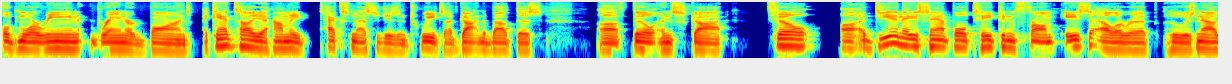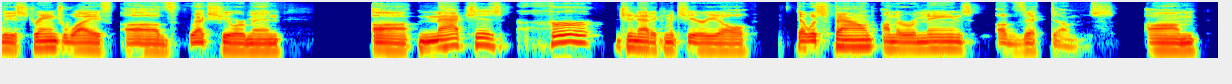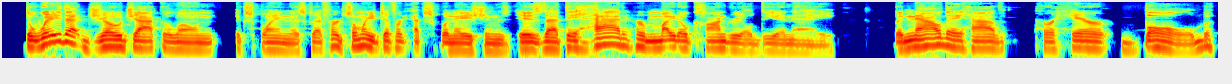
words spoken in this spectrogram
of Maureen Brainerd Barnes. I can't tell you how many text messages and tweets I've gotten about this, uh, Phil and Scott. Phil, uh, a DNA sample taken from Asa Ellerup, who is now the estranged wife of Rex Heuermann, uh, matches her genetic material that was found on the remains of victims. Um, the way that Joe Giacalone explained this, because I've heard so many different explanations, is that they had her mitochondrial DNA, but now they have her hair bulb.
